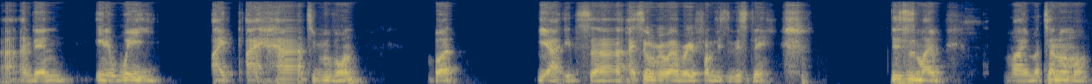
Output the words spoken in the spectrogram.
Uh, and then in a way, I, I had to move on. But yeah, it's uh, I still remember very fondly to this day. this is my my maternal mom,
